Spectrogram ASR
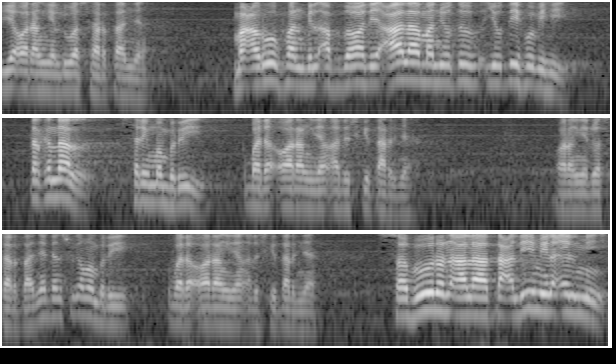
Dia orang yang luas hartanya. Ma'rufan bil afdali ala man yutifu bihi. Terkenal sering memberi kepada orang yang ada di sekitarnya. Orang yang luas hartanya dan suka memberi kepada orang yang ada di sekitarnya. Saburun ala ta'limil ilmi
